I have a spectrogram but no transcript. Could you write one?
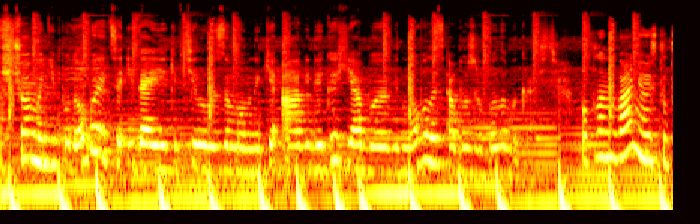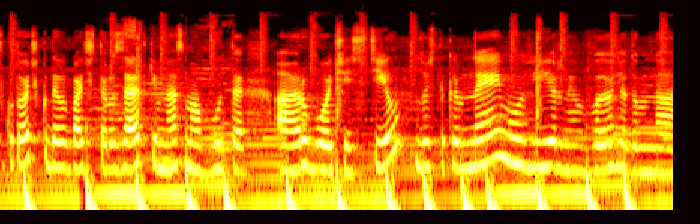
що мені подобається, ідеї, які втілили замовники, а від яких я би відмовилась або зробила би краще. По плануванню, ось тут в куточку, де ви бачите розетки, в нас мав бути робочий стіл з ось таким неймовірним виглядом на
